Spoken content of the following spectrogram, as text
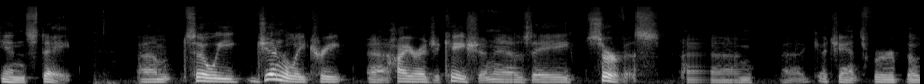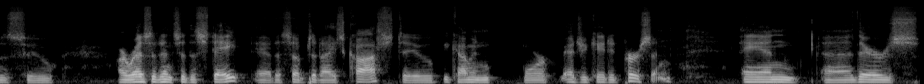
in state. Um, so we generally treat uh, higher education as a service, um, uh, a chance for those who are residents of the state at a subsidized cost to become a more educated person. And uh, there's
